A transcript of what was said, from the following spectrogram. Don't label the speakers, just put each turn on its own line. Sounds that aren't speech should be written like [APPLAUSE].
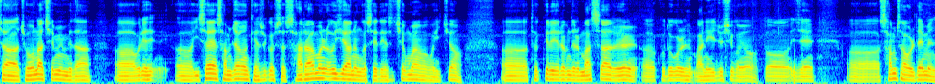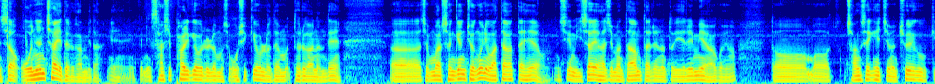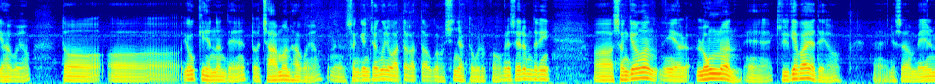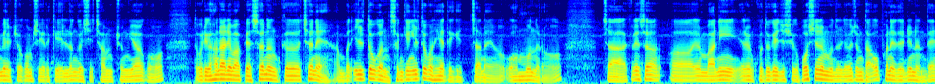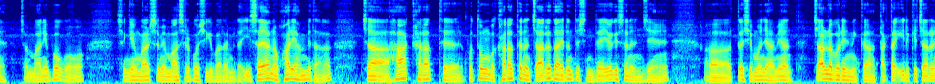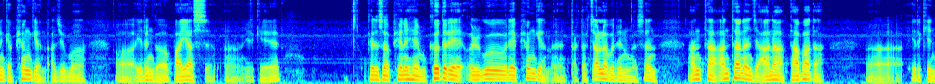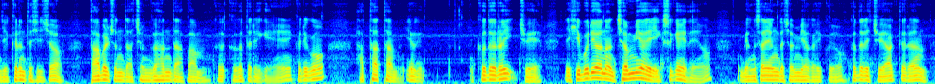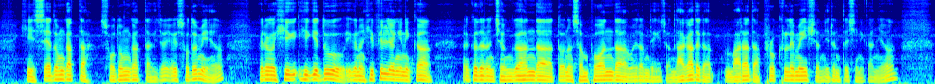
자, 좋은 아침입니다. 어, 우리 어, 이사야 3장은 계속해서 사람을 의지하는 것에 대해서 책망하고 있죠. 어, 특별히 여러분들 마사를 어, 구독을 많이 해주시고요. 또 이제 어, 3, 4월 되면서 5년 차에 들어갑니다. 예, 48개월을 넘어서 50개월로 들어가는데 어, 정말 성경 정원이 왔다 갔다 해요. 지금 이사야 하지만 다음 달에는 또 예레미야 하고요. 또 뭐 장세기 했지만 출애굽기 하고요. 또 어, 욥기 했는데 또 잠언하고요. 네, 성경 정원이 왔다 갔다 하고 신약도 그렇고. 그래서 여러분들이 어, 성경은 예, 롱런 예, 길게 봐야 돼요. 예, 그래서 매일매일 조금씩 이렇게 읽는 것이 참 중요하고 또 우리가 하나님 앞에 서는 그 전에 한번 일독은 성경 일독은 해야 되겠잖아요. 원문으로. 자, 그래서 어, 여러분 많이 여러분 구독해 주시고 보시는 분들 요즘 다 오픈해 드리는데 좀 많이 보고 성경 말씀의 맛을 보시기 바랍니다. 이사야는 화려합니다. 자, הכרת 보통 뭐 כרת는 자르다 이런 뜻인데 여기서는 이제 어, 뜻이 뭐냐면 잘라버리니까 딱딱 이렇게 자르니까 편견 아주 뭐 어, 이런 거 bias 어, 이렇게 그래서 פניהם 그들의 얼굴의 편견 어, 딱딱 잘라버리는 것은 안타 안타는 이제 아나 답하다 어, 이렇게 이제 그런 뜻이죠. 답을 준다 증거한다 밤 그, 그것들에게 그리고 하타탐 여기 그들의 죄 히브리어는 전미어에 익숙해야 돼요. 명사형도 전미어가 있고요. 그들의 죄악들은 히 세돔 같다, 소돔 같다, 그죠? 여기 소돔이에요. 그리고 히, 히기두 이거는 히필령이니까 그들은 증거한다 또는 선포한다 뭐 이러면 되겠죠. 나가다가 말하다, 프로클레메이션 이런 뜻이니까요.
